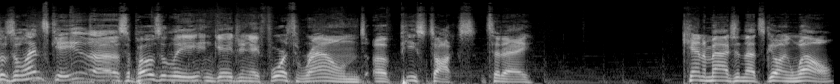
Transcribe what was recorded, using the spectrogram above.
So Zelensky uh, supposedly engaging a fourth round of peace talks today. Can't imagine that's going well.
